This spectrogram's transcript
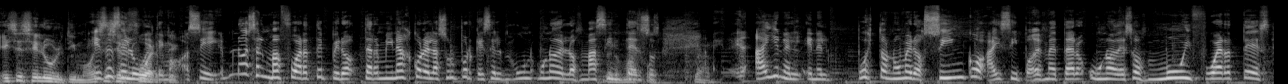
Ese es el último. Ese, es, el, último. Sí, no es el más fuerte, pero terminás con el azul porque es el, uno de los más intensos. Ahí en el, en el puesto número 5, ahí sí podés meter uno de esos muy fuertes.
